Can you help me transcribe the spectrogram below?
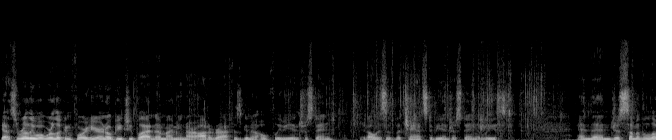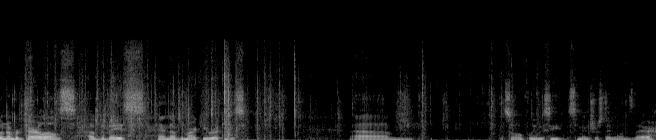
Yeah, so really what we're looking for here in OPC Platinum. I mean, our autograph is going to hopefully be interesting. It always has the chance to be interesting, at least. And then just some of the low-numbered parallels of the base and of the marquee rookies. Um, so hopefully we see some interesting ones there.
